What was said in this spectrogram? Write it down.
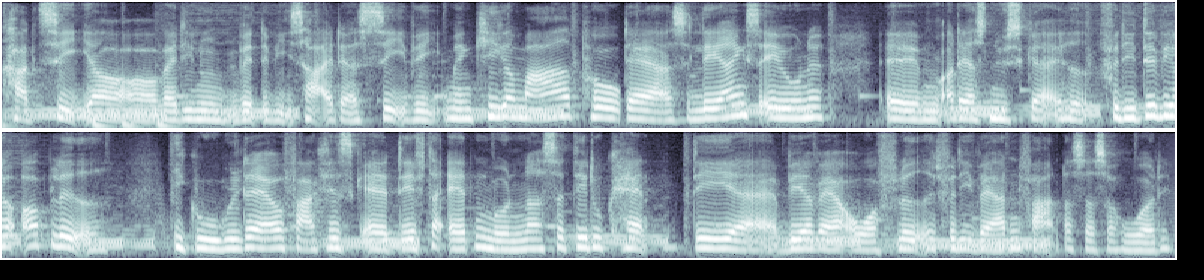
karakterer og hvad de nu nødvendigvis har i deres CV, men kigger meget på deres læringsevne øh, og deres nysgerrighed. Fordi det, vi har oplevet i Google, det er jo faktisk, at efter 18 måneder, så det du kan, det er ved at være overflødigt, fordi verden forandrer sig så hurtigt.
